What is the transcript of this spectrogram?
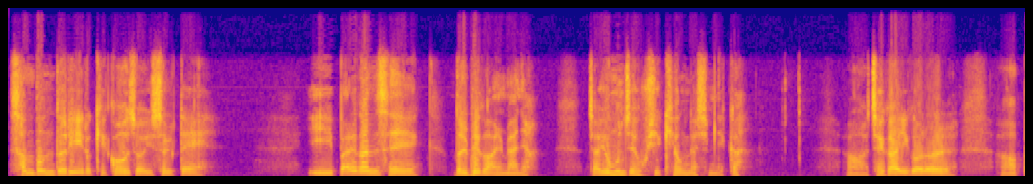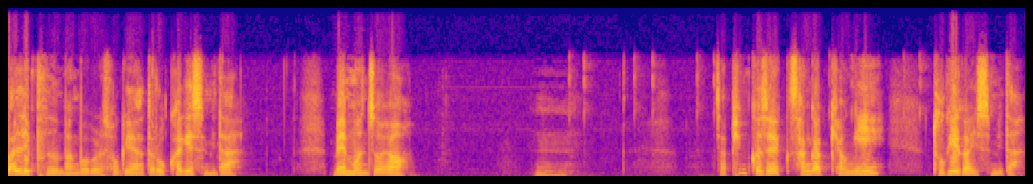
선분들이 이렇게 그어져 있을 때 이 빨간색 넓이가 얼마냐? 자, 이 문제 혹시 기억나십니까? 어, 제가 이거를 어, 빨리 푸는 방법을 소개하도록 하겠습니다. 맨 먼저요. 음, 자, 핑크색 삼각형이 두 개가 있습니다.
